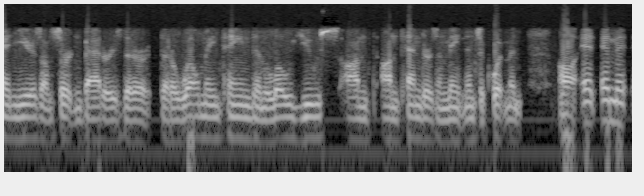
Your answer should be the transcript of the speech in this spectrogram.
ten years on certain batteries that are that are well maintained and low use on on tenders and maintenance equipment, uh, and and that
